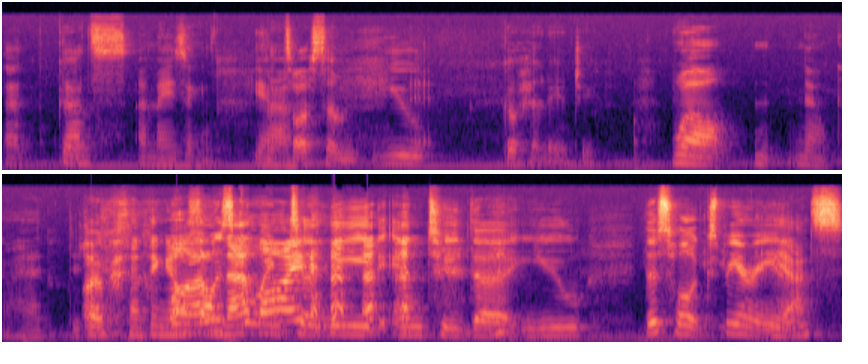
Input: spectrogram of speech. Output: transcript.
that, that's amazing. Yeah. That's awesome. You go ahead, Angie. Well, n- no, go ahead. Did you have something well, else I on was that going line? to lead into the you. This whole experience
